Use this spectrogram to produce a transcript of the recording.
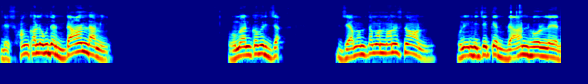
যে সংখ্যালঘুদের ব্র্যান্ড আমি। হুমায়ুন কবির যেমন তেমন মানুষ নন, উনি নিজেকে ব্র্যান্ড বললেন।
